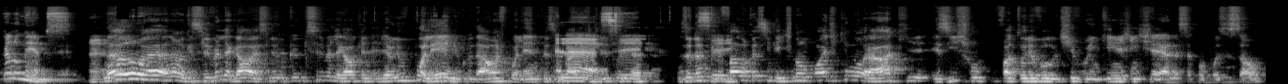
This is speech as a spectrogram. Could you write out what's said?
pelo menos. É. Não, não é, não, esse livro é legal. Esse livro, esse livro é legal, que ele é um livro polêmico, dá umas polêmicas. É, disso, né? Mas eu lembro sim. que ele fala uma coisa assim, que a gente não pode ignorar que existe um fator evolutivo em quem a gente é nessa composição,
